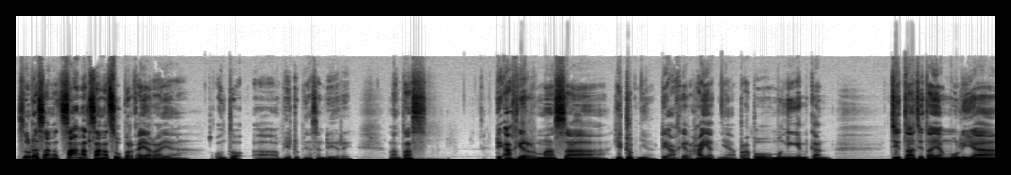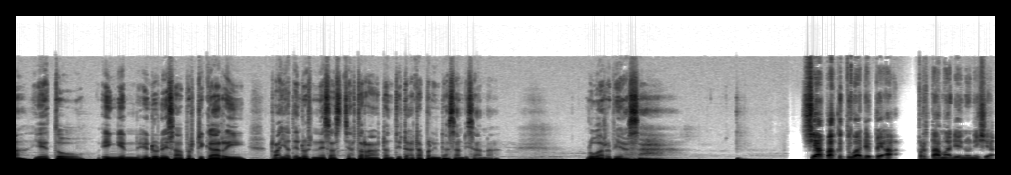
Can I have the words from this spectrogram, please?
Sudah sangat sangat sangat super kaya raya untuk um, hidupnya sendiri. Lantas di akhir masa hidupnya, di akhir hayatnya, Prabowo menginginkan cita-cita yang mulia, yaitu ingin Indonesia berdikari rakyat Indonesia sejahtera dan tidak ada penindasan di sana. Luar biasa. Siapa ketua DPA pertama di Indonesia?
